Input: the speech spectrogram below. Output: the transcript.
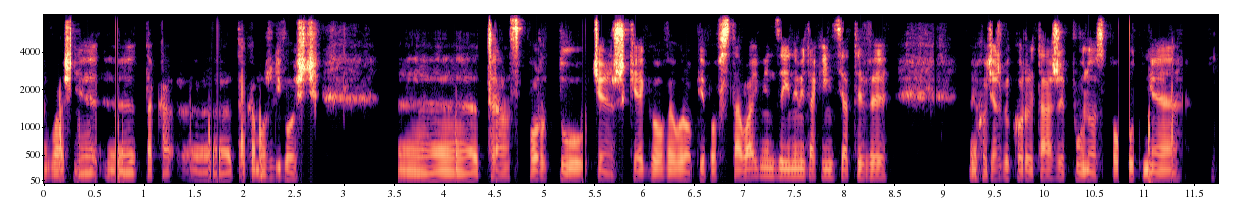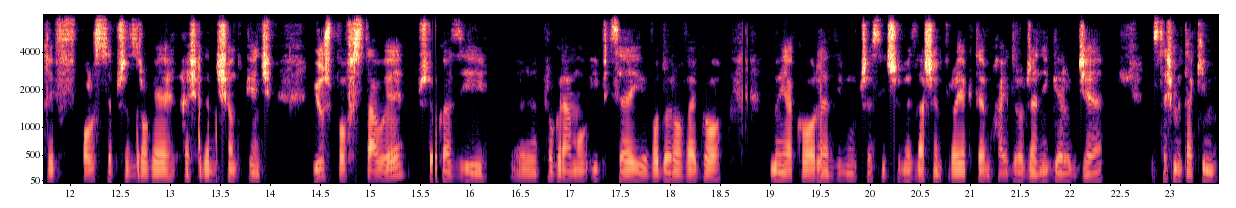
właśnie taka, taka możliwość E, transportu ciężkiego w Europie powstała i między innymi takie inicjatywy e, chociażby korytarzy północ-południe tutaj w Polsce przez drogę E75 już powstały przy okazji e, programu IPCEI wodorowego. My jako Orlen uczestniczymy z naszym projektem Hydrogen Eagle, gdzie jesteśmy takim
